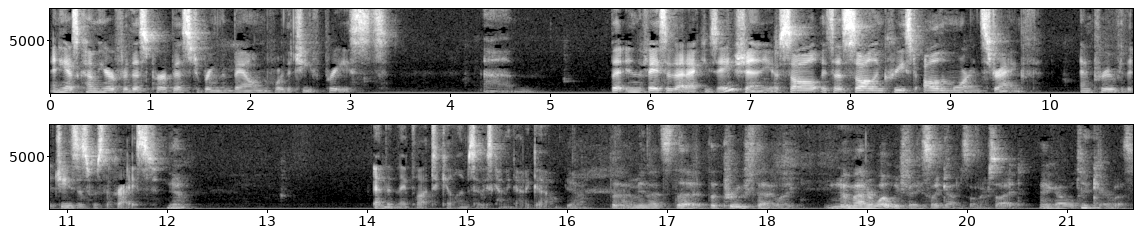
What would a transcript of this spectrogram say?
And he has come here for this purpose to bring them bound before the chief priests." Um, but in the face of that accusation, you know, Saul it says Saul increased all the more in strength and proved that Jesus was the Christ. Yeah. And then they plot to kill him, so he's kind of got to go. Yeah, but I mean that's the the proof that like no matter what we face, like God is on our side and God will take care of us.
